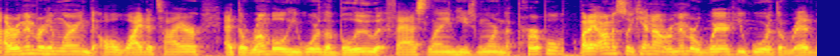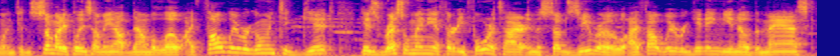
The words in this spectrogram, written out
I remember him wearing the all white attire at the Rumble. He wore the blue at Fastlane. He's worn the purple, but I honestly cannot remember where he wore the red one. Can somebody please help me out down below? I thought we were going to get his WrestleMania 34 attire in the Sub Zero. I thought we were getting you know the mask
